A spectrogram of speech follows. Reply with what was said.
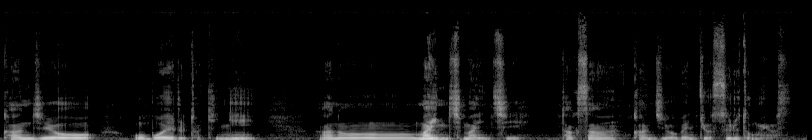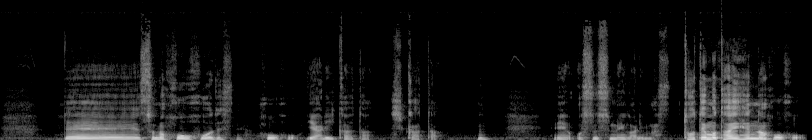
漢字を覚える時にあの毎日毎日たくさん漢字を勉強すると思います。でその方法ですね方法やり方仕方ね、えー、おすすめがあります。とても大変な方法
